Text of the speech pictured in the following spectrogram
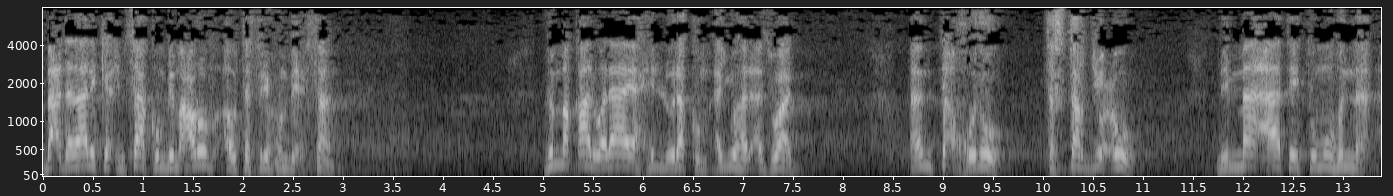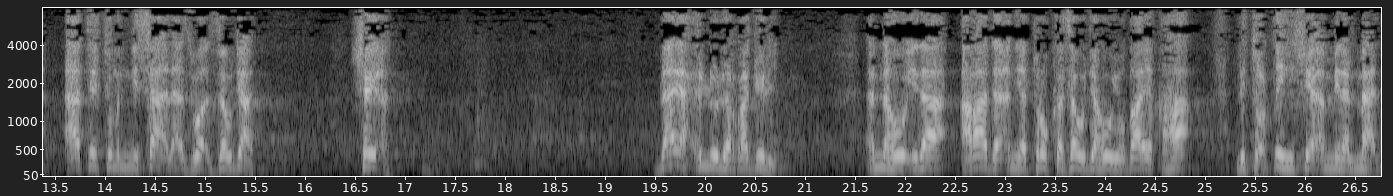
بعد ذلك إمساك بمعروف أو تسريح بإحسان. ثم قال ولا يحل لكم أيها الأزواج أن تأخذوا تسترجعوا مما آتيتموهن آتيتم النساء الزوجات شيئا. لا يحل للرجل أنه إذا أراد أن يترك زوجه يضايقها لتعطيه شيئا من المال.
